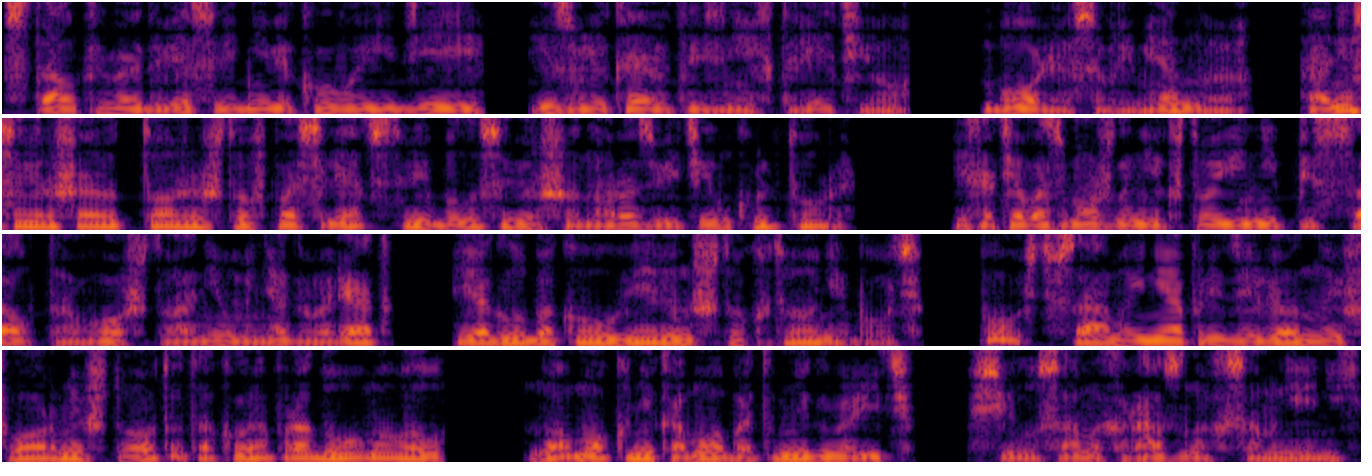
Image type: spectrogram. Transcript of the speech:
сталкивая две средневековые идеи, извлекают из них третью, более современную, они совершают то же, что впоследствии было совершено развитием культуры. И хотя, возможно, никто и не писал того, что они у меня говорят, я глубоко уверен, что кто-нибудь, пусть в самой неопределенной форме, что-то такое продумывал, но мог никому об этом не говорить в силу самых разных сомнений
